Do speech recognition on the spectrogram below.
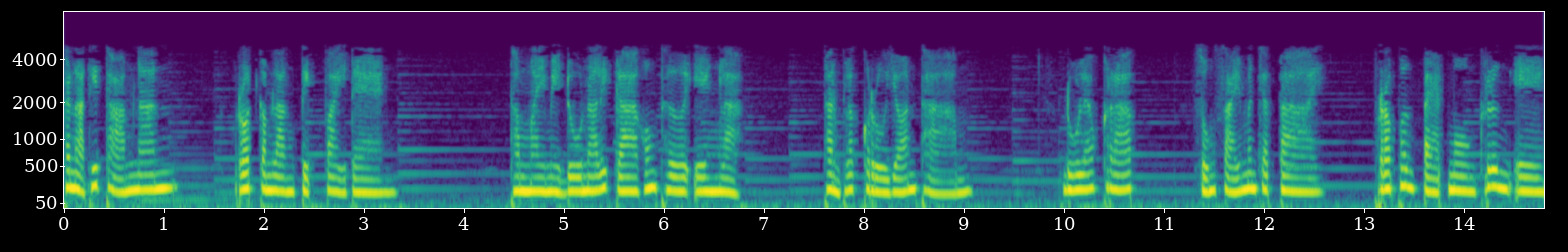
ขณะที่ถามนั้น รถกำลังติดไฟแดงทำไมไม่ดูนาฬิกาของเธอเองล่ะ ท่านพระครูย้อนถาม ดูแล้วครับ สงสัยมันจะตาย เพราะเพิ่งแปดโมงครึ่งเอง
